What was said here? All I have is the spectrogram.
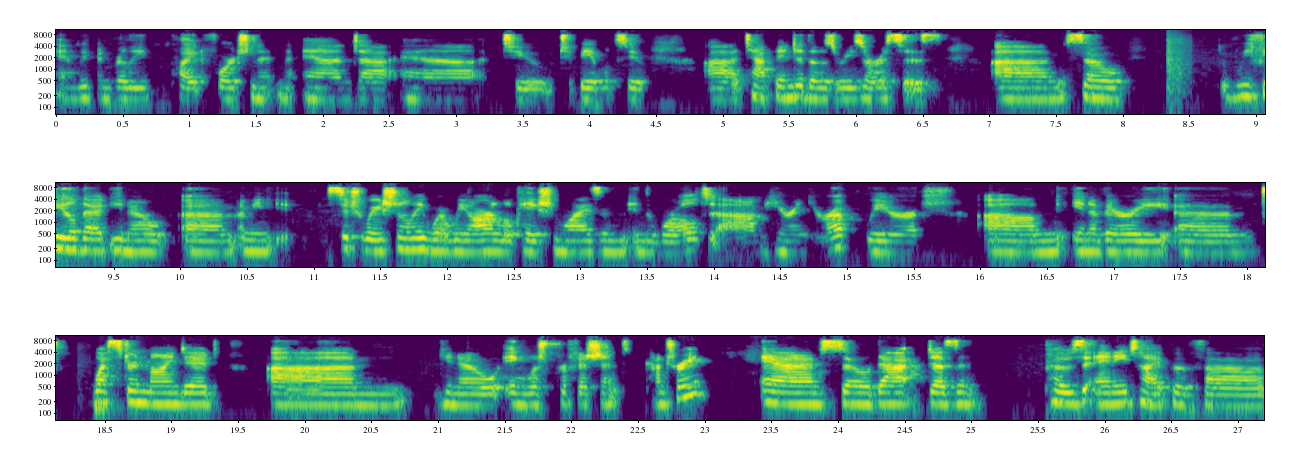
and we've been really quite fortunate and, uh, uh, to to be able to uh, tap into those resources. Um, so we feel that you know um, i mean situationally where we are location wise in, in the world um, here in europe we're um, in a very um, western minded um, you know english proficient country. And so that doesn't pose any type of uh,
